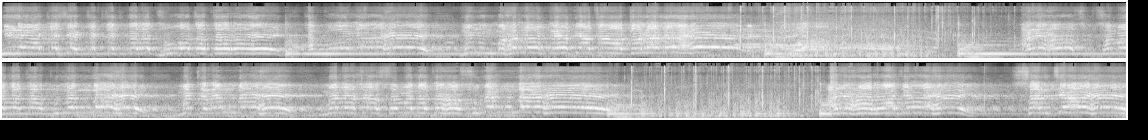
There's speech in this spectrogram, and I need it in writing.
निळ्या आकाशात चकचकणारा ध्रुवाचा तारा आहे. हा कोरा आहे म्हणून महाराष्ट्रात याचा दरार आहे अरे हा समाजाचा बुलंद आहे मकरंद आहे मराठा समाजाचा हा सुगंध आहे. अरे हा राजा आहे सर्जा आहे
